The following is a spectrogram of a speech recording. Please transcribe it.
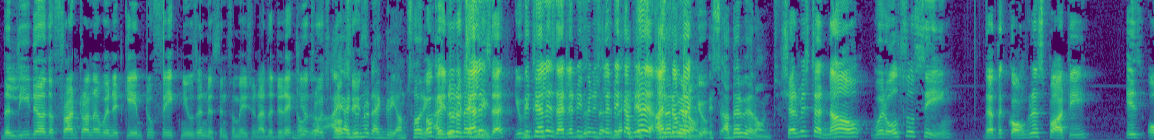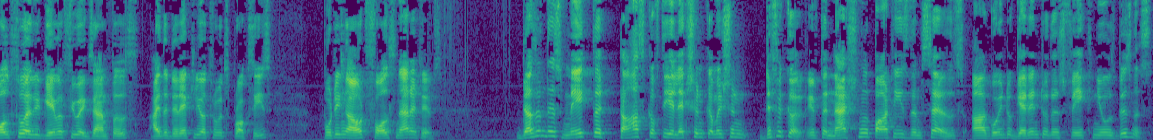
the leader, the front runner when it came to fake news and misinformation, either directly No, or through its I, I do not agree. I'm sorry. Okay, I do no, challenge agree. that. You can Because challenge that. Let me finish. the- Let me the- come. yeah, I'll come back to you. It's other way around. Sharmista, now we're also seeing that the Congress party is also, as we gave a few examples, either directly or through its proxies, putting out false narratives. Doesn't this make the task of the election commission difficult if the national parties themselves are going to get into this fake news business?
